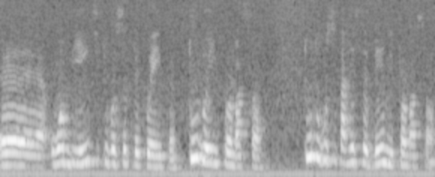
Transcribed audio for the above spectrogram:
é o ambiente que você frequenta. Tudo é informação. Tudo você está recebendo informação.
